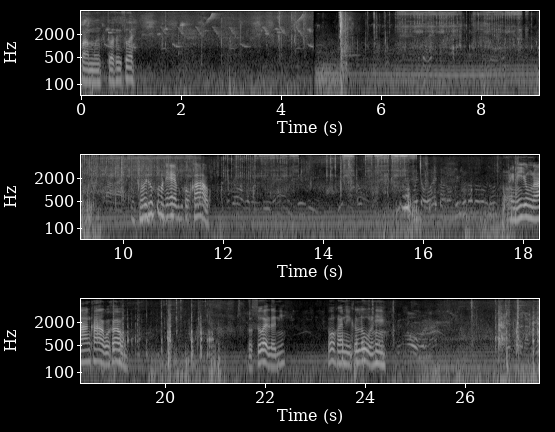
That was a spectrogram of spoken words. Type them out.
ความมือตัวสวยๆน้อยลูกมันแอบอยู่กับข้าวไอ้นี้ยุงล้างข้าวกว่าข้าวตัวสวยเลยนี่ โอ้แค่นี้ก็รู้แล้วนี่ ครึ่งโลเลยนะไม่เกินอันนี้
